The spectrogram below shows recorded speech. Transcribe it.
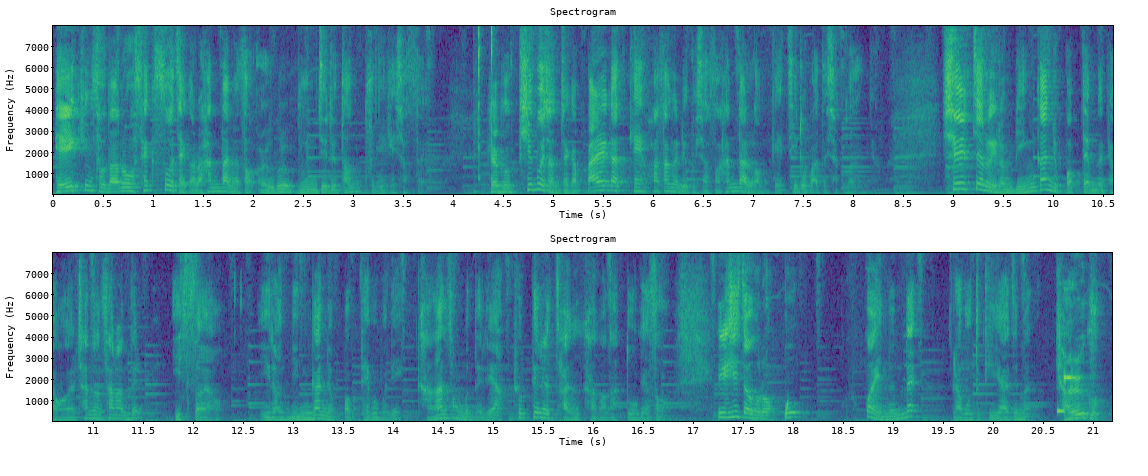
베이킹소다로 색소 제거를 한다면서 얼굴 문지르던 분이 계셨어요. 결국 피부 전체가 빨갛게 화상을 입으셔서 한 달 넘게 치료받으셨거든요. 실제로 이런 민간요법 때문에 병원을 찾는 사람들 있어요. 이런 민간요법 대부분이 강한 성분들이야 표피를 자극하거나 녹여서 일시적으로 어? 효과 있는데? 라고 느끼게 하지만 결국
